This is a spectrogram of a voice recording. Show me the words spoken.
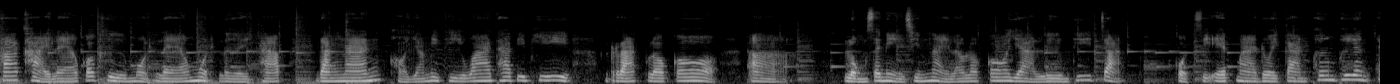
ถ้าขายแล้วก็คือหมดแล้วหมดเลยครับ ดังนั้นขอย้ำอีกทีว่าถ้าพี่ๆรักแล้วก็หลงเสน่ห์ชิ้นไหนแล้วแล้วก็อย่าลืมที่จะกด CF มาโดยการเพิ่มเพื่อนแอ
